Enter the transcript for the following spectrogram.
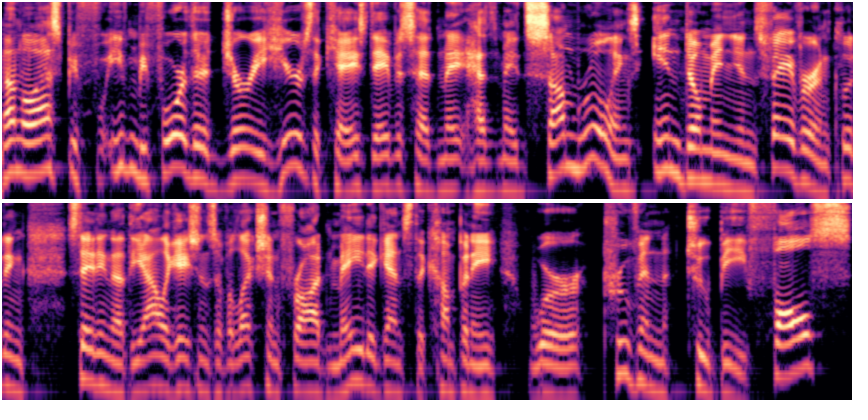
Nonetheless, before, even before the jury hears the case, Davis had made, has made some rulings in Dominion's favor, including stating that the allegations of election fraud made against the company were proven to be false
